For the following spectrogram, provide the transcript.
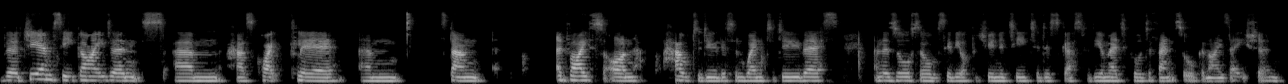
The GMC guidance um, has quite clear um, stand advice on how to do this and when to do this. And there's also obviously the opportunity to discuss with your medical defence organisation.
